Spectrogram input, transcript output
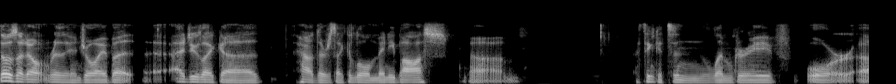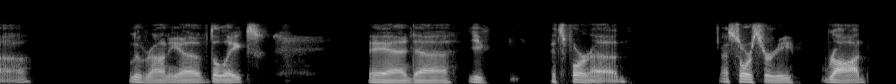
those I don't really enjoy, but I do like uh, how there's like a little mini boss. Um, I think it's in Limgrave or uh, Liurnia of the Lakes, and uh, you it's for a, a sorcery rod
